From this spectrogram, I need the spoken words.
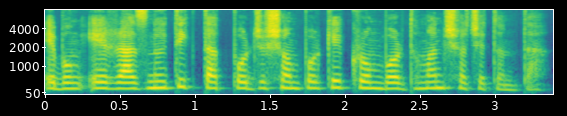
এবং এর রাজনৈতিক তাৎপর্য সম্পর্কে ক্রমবর্ধমান সচেতনতা।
